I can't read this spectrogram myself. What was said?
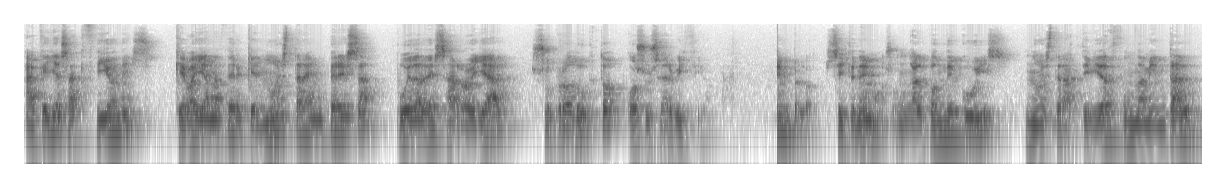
aquellas acciones que vayan a hacer que nuestra empresa pueda desarrollar su producto o su servicio. Por ejemplo, si tenemos un galpón de cuis, nuestra actividad fundamental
